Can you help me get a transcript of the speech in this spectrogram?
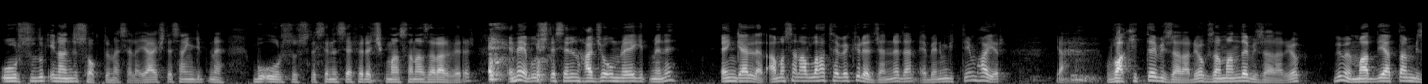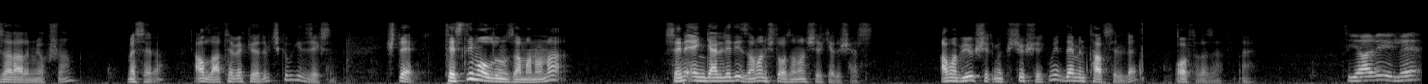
uğursuzluk inancı soktu mesela. Ya işte sen gitme bu uğursuz işte senin sefere çıkman sana zarar verir. E ne bu işte senin hacca umreye gitmeni engeller. Ama sen Allah'a tevekkül edeceksin. Neden? E benim gittiğim hayır. Yani vakitte bir zarar yok, zamanda bir zarar yok. Değil mi? Maddiyattan bir zararım yok şu an. Mesela Allah'a tevekkül edip çıkıp gideceksin. İşte teslim olduğun zaman ona seni engellediği zaman işte o zaman şirke düşersin. Ama büyük şirk mi küçük şirk mi demin tavsille ortada zaten. Evet. Tiyare ile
